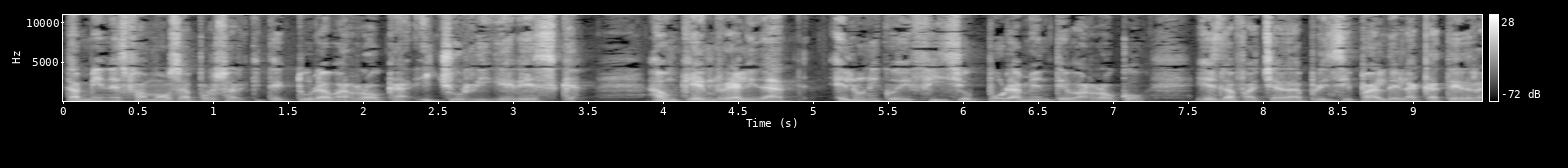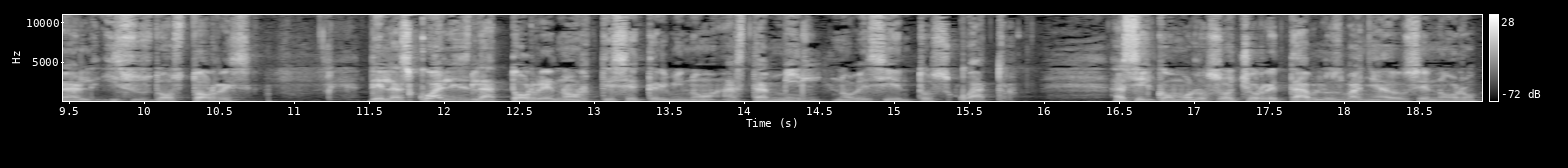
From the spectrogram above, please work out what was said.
También es famosa por su arquitectura barroca y churrigueresca, aunque en realidad el único edificio puramente barroco es la fachada principal de la catedral y sus dos torres, de las cuales la torre norte se terminó hasta 1904 así como los ocho retablos bañados en oro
